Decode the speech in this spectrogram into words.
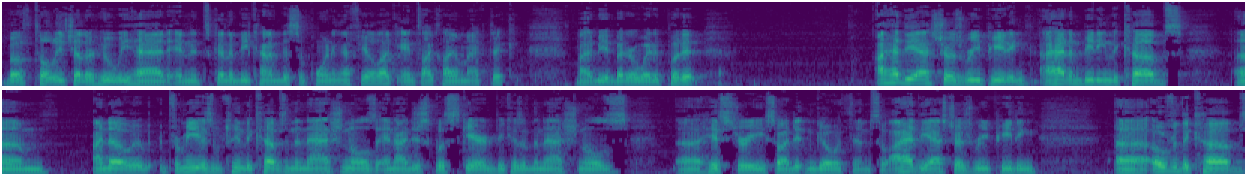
both told each other who we had, and it's going to be kind of disappointing. I feel like anticlimactic might be a better way to put it. I had the Astros repeating. I had them beating the Cubs. Um, I know it, for me it was between the Cubs and the Nationals, and I just was scared because of the Nationals' uh, history, so I didn't go with them. So I had the Astros repeating uh, over the Cubs.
